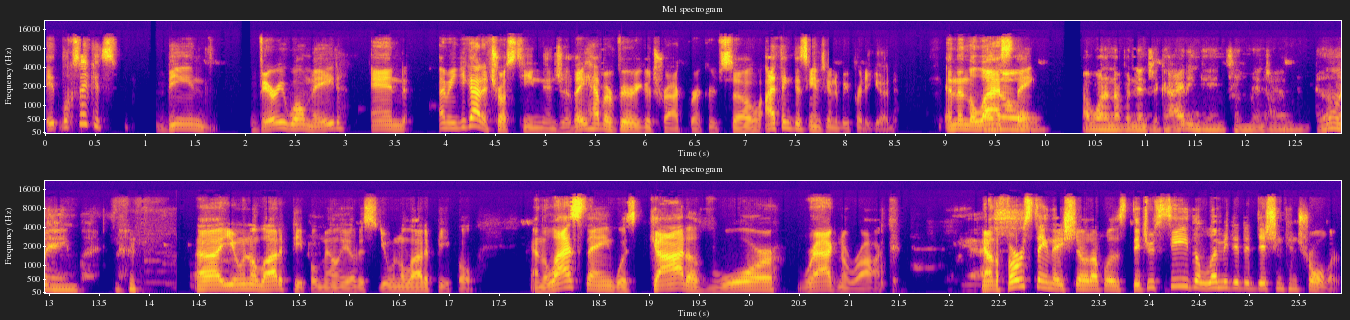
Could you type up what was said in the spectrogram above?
it looks like it's being very well made. And I mean, you got to trust Team Ninja. They have a very good track record. So I think this game's going to be pretty good. And then the last Although thing, I want another Ninja Gaiden game, Team Ninja. What are you doing? But uh, you and a lot of people, Meliodas, you and a lot of people. And the last thing was God of War Ragnarok. Now, the first thing they showed up was Did you see the limited edition controller?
